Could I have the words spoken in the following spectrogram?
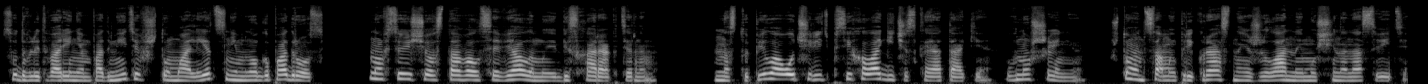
с удовлетворением подметив, что малец немного подрос, но все еще оставался вялым и бесхарактерным. Наступила очередь психологической атаки, внушению, что он самый прекрасный и желанный мужчина на свете.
